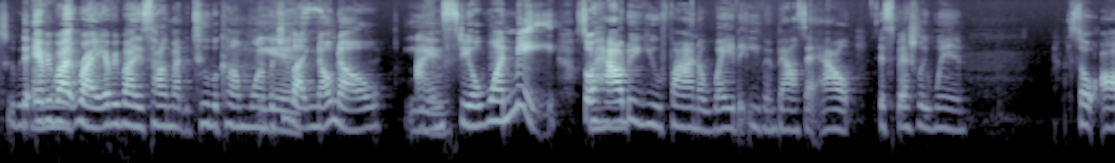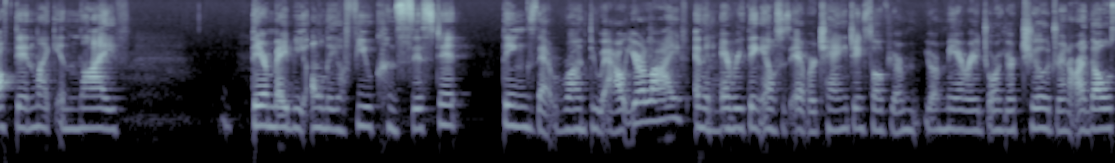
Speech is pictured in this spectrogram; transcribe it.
To the, everybody one. right everybody's talking about the two become one but you're like no no i am still one me. So how do you find a way to even balance that out especially when so often like in life there may be only a few consistent things that run throughout your life and then mm-hmm. everything else is ever changing. So if your your marriage or your children are those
